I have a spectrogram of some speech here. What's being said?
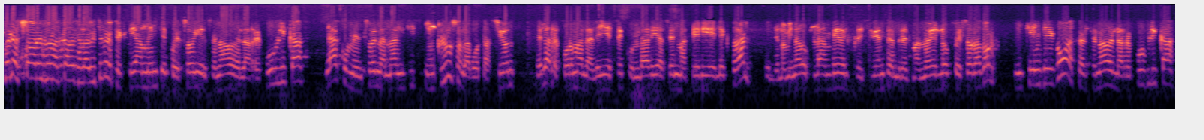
Buenas tardes, buenas tardes a la auditorio. Efectivamente, pues hoy el Senado de la República ya comenzó el análisis, incluso la votación de la reforma a las leyes secundarias en materia electoral, el denominado Plan B del presidente Andrés Manuel López Obrador, y quien llegó hasta el Senado de la República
